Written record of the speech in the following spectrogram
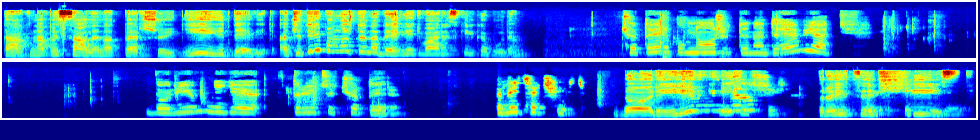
Так, написали над першою дією 9. А 4 помножити на 9, Варя, скільки буде? 4 помножити на 9 дорівнює 34. 36. Дорівнює 36. 36.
